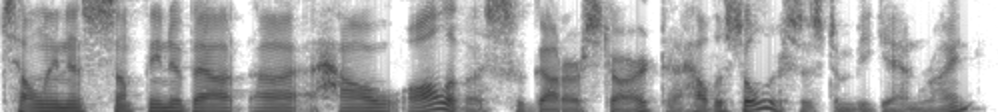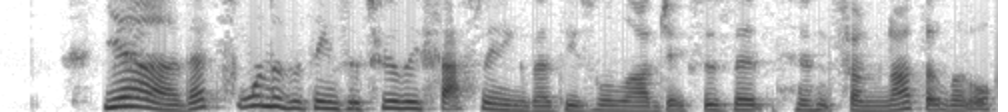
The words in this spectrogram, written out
telling us something about uh, how all of us got our start, how the solar system began, right? Yeah, that's one of the things that's really fascinating about these little objects is that, and some not so little,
